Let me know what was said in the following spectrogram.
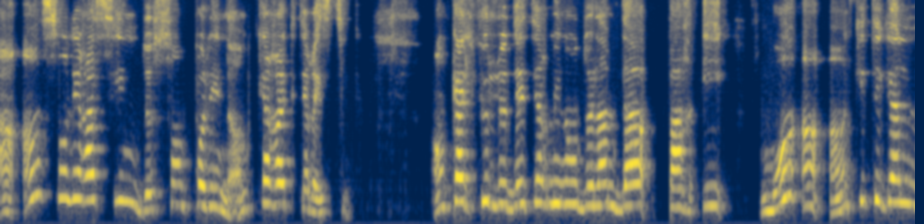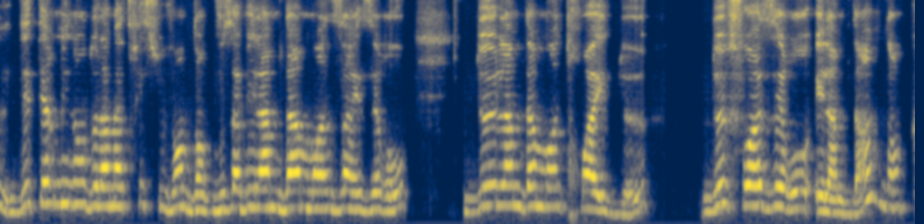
A1 sont les racines de son polynôme caractéristique. On calcule le déterminant de lambda par i moins 1, 1, qui est égal déterminant de la matrice suivante. Donc, vous avez lambda moins 1 et 0, 2 lambda moins 3 et 2, 2 fois 0 et lambda, donc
